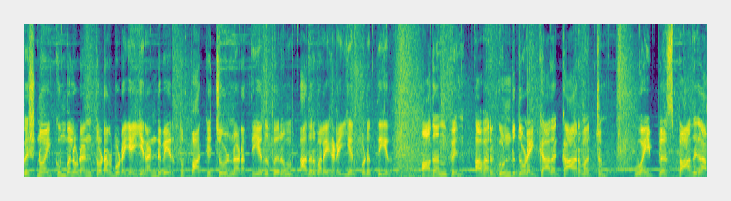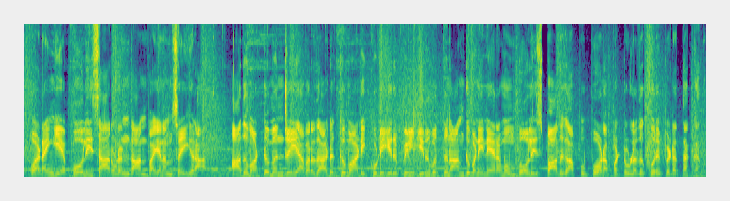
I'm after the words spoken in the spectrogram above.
பிஷ்னோய் கும்பலுடன் தொடர்புடைய இரண்டு பேர் துப்பாக்கிச் சூடு நடத்தியது பெரும் அதிர்வலைகளை ஏற்படுத்தியது. அதன் பின் அவர் குண்டு துடைக்காத கார் மற்றும் ஒய் பிளஸ் பாதுகாப்பு அடங்கிய போலீசாருடன் தான் பயணம் செய்கிறார். அது மட்டுமின்றி அவரது அடுக்குமாடி குடியிருப்பில் இருபத்தி நான்கு மணி நேரமும் போலீஸ் பாதுகாப்பு போடப்பட்டுள்ளது குறிப்பிடத்தக்கது.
